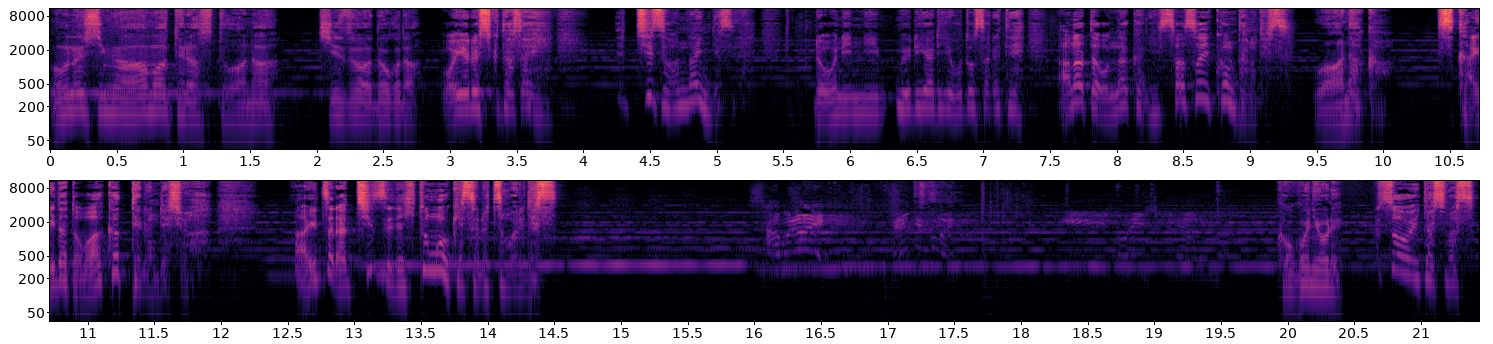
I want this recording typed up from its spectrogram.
お主がアマテラスとはな。地図はどこだ？お許しください。地図はないんです。浪人に無理やり脅されてあなたを中に誘い込んだのです。罠か？使いだと分かってるんでしょう。あいつら地図で一儲けするつもりです。ここにおれ。そういたします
